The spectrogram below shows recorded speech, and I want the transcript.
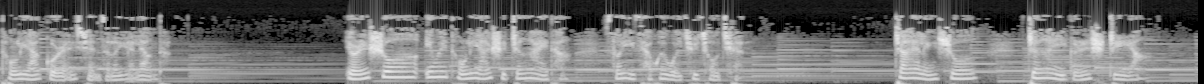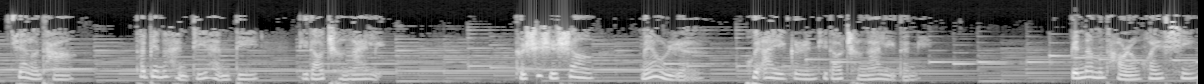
佟丽娅果然选择了原谅他。有人说，因为佟丽娅是真爱他，所以才会委曲求全。张爱玲说：“真爱一个人是这样，见了他，他变得很低很低，低到尘埃里。可事实上，没有人会爱一个人低到尘埃里的你。别那么讨人欢心，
